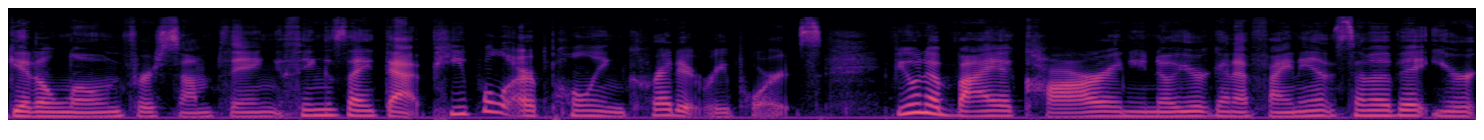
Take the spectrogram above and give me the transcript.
get a loan for something, things like that. People are pulling credit reports. If you want to buy a car and you know you're going to finance some of it, your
